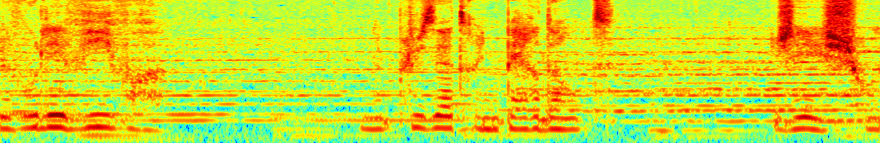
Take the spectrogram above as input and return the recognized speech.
Je voulais vivre, ne plus être une perdante. J'ai échoué.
